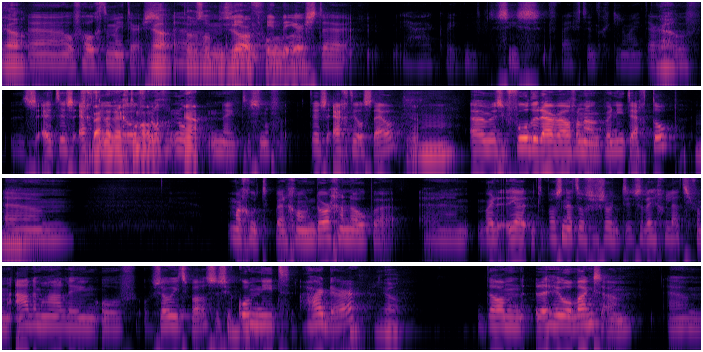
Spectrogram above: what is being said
ja. Eh, of hoogtemeters. Ja, dat is wel Ehm, bizar In, voor, in de eh, eerste, ja, ik weet niet precies, 25 kilometer. Ja. Of, het, is, het is echt bijna heel recht veel. Nog, nog, Ja. Nee, het is, nog, het is echt heel stijl. Mhm. Ehm, dus ik voelde daar wel van, oh, ik ben niet echt top. Mhm. Ehm, maar goed, ik ben gewoon door gaan lopen. Ehm, maar ja, het was net als een soort dysregulatie van mijn ademhaling of, of zoiets was. Dus ik kon niet harder ja. dan eh, heel langzaam. Ehm,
